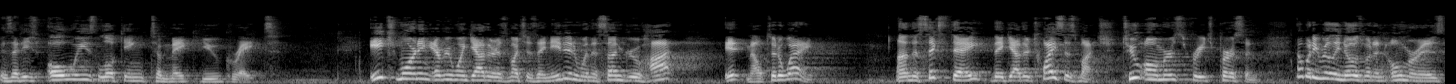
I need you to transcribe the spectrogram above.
is that He's always looking to make you great. Each morning everyone gathered as much as they needed, and when the sun grew hot, it melted away. On the sixth day, they gathered twice as much, two omers for each person. Nobody really knows what an omer is,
